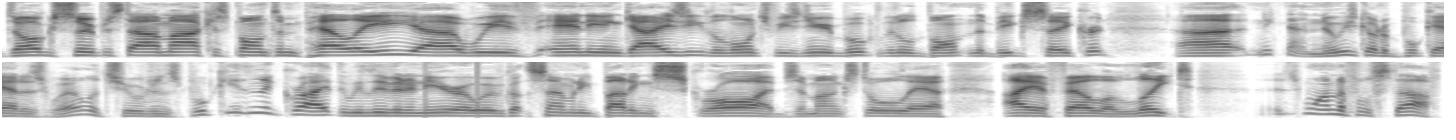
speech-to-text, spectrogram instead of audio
Dog superstar Marcus Bontempelli uh, with Andy and Gazy, the launch of his new book, Little Bont and the Big Secret. Uh, Nick Naitanui's got a book out as well, a children's book. Isn't it great that we live in an era where we've got so many budding scribes amongst all our AFL elite? It's wonderful stuff.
